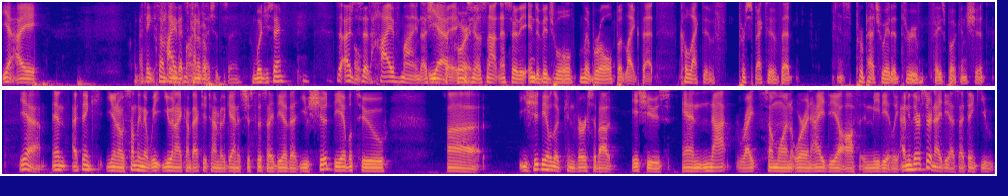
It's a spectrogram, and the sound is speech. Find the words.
yeah, I, I think something hive that's mind, kind of a. i should say What'd you say? I just said hive mind. I should Oh. Yeah, say because you know it's not necessarily the individual liberal, but like that collective perspective that is perpetuated through Facebook and shit. Yeah, and I think you know something that we, you and I, come back to time and again. It's just this idea that you should be able to, uh, you should be able to converse about issues and not write someone or an idea off immediately. I mean, there are certain ideas I think you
